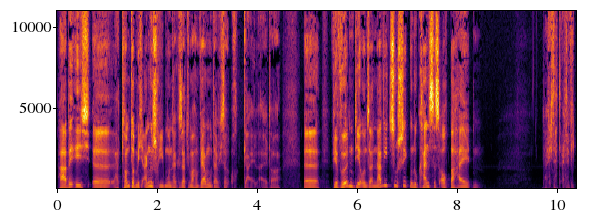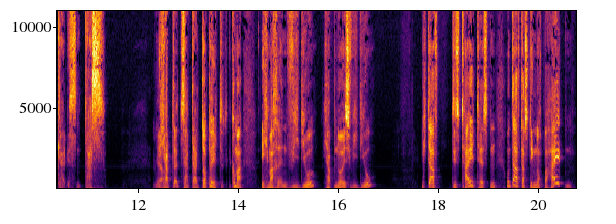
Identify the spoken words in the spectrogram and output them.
habe ich, äh, hat TomTom mich angeschrieben und hat gesagt, wir machen Werbung. Und da habe ich gesagt, oh geil, Alter. Äh, wir würden dir unser Navi zuschicken und du kannst es auch behalten. Da habe ich gedacht, Alter, wie geil ist denn das? Ja. Ich habe da, hab da doppelt, guck mal, ich mache ein Video, ich habe ein neues Video. Ich darf das Teil testen und darf das Ding noch behalten.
